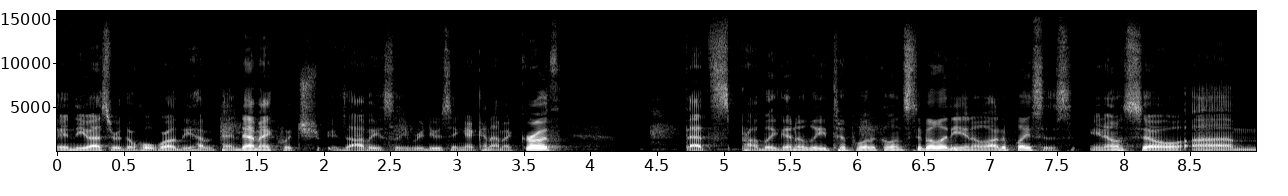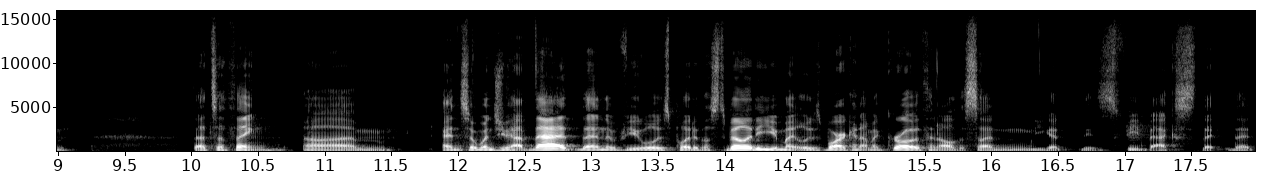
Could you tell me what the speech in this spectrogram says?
in the U.S. or the whole world, you have a pandemic, which is obviously reducing economic growth. That's probably going to lead to political instability in a lot of places. You know, so um, that's a thing. Um, and so once you have that, then if you lose political stability, you might lose more economic growth, and all of a sudden you get these feedbacks that that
